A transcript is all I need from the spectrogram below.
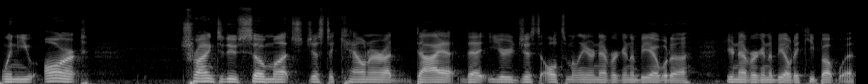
when you aren't trying to do so much just to counter a diet that you're just ultimately are never going to be able to you're never going to be able to keep up with.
